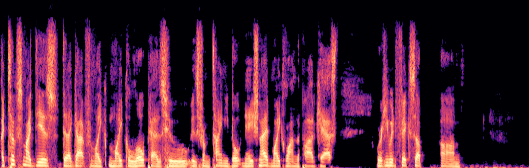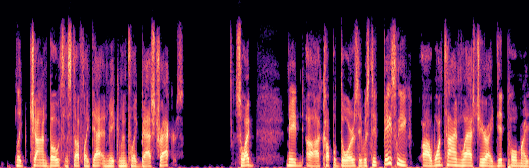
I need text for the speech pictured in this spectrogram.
I took some ideas that I got from like Michael Lopez, who is from Tiny Boat Nation. I had Michael on the podcast where he would fix up um, like John boats and stuff like that and make them into like bass trackers. So I made uh, a couple doors. It was to basically uh, one time last year I did pull my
